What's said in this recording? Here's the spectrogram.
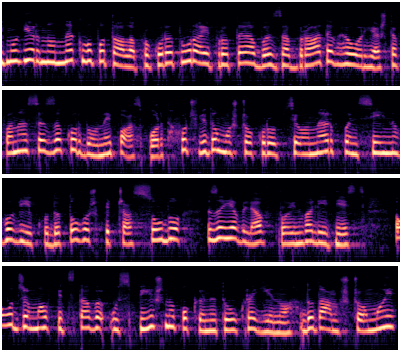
Ймовірно, не клопотала прокуратура і про те, аби забрати в Георгія Штефанеси закордонний паспорт. Хоч відомо, що корупціонер пенсійного віку до того ж під час суду заявляв про інвалідність. А отже, мав підстави успішно покинути Україну. Додам, що ми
